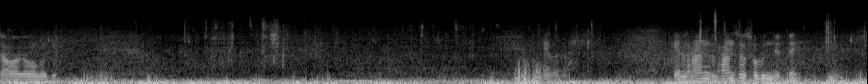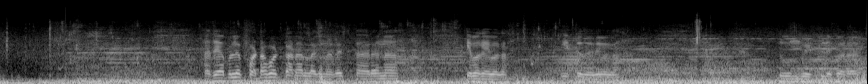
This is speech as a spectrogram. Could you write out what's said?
गावागावामध्ये हे बघा हे लहान लहानसं सोडून देते आता आपल्याला फटाफट काढायला लागणार आहेत कारण हे बघा हे बघा. येतं जाते बघा. दोन भेटले परत.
